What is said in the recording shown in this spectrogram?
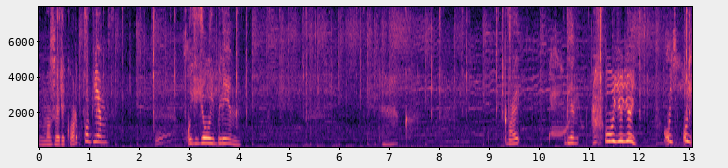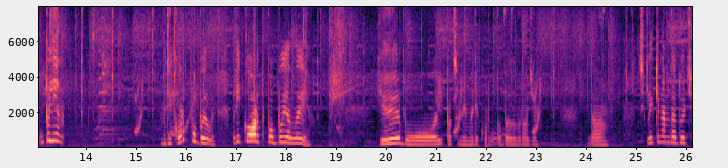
Може рекорд поб'ємо? Ой-ой-ой, блін. Так. Давай. Блін. Ой-ой-ой. Ой, ой, блін. Рекорд побили? Рекорд побили. Єбой, пацани, ми рекорд побили вроді. Да. Скільки нам дадуть?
